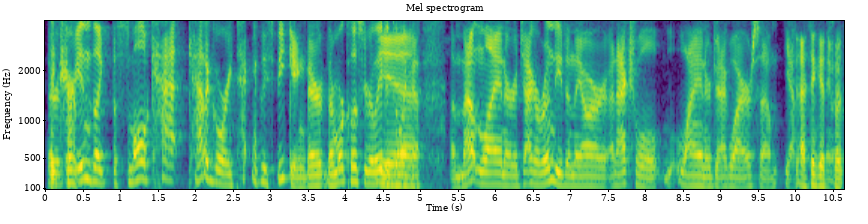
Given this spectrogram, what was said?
they're, they are in like the small cat category. Technically speaking, they're they're more closely related to like a, a mountain lion or a jaguarundi than they are an actual lion or jaguar. So yeah, I think it's Anyway.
